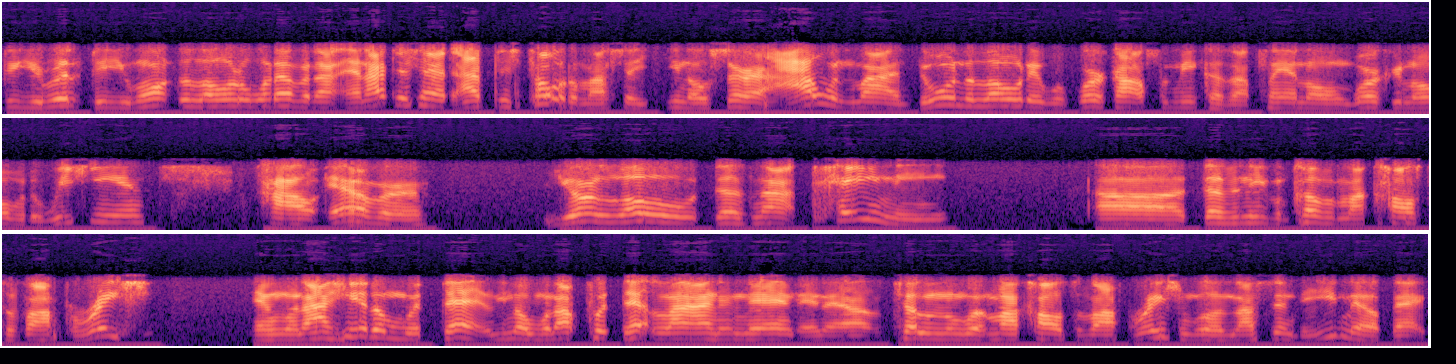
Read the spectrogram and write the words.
Do you really do you want the load or whatever?" And I, and I just had I just told him I said, "You know, sir, I wouldn't mind doing the load. It would work out for me because I plan on working over the weekend." However, your load does not pay me, uh, doesn't even cover my cost of operation. And when I hit them with that, you know, when I put that line in there and, and I'm telling them what my cost of operation was, and I sent the email back,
